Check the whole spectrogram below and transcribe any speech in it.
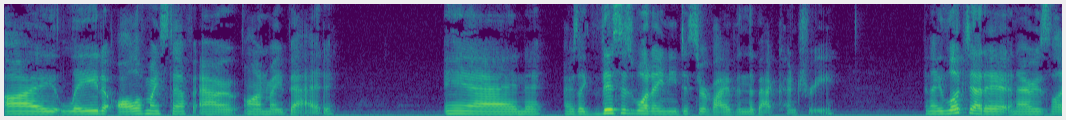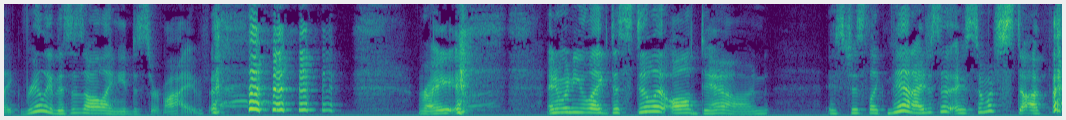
I laid all of my stuff out on my bed and I was like, this is what I need to survive in the backcountry. And I looked at it and I was like, really, this is all I need to survive. right? and when you like distill it all down, it's just like, man, I just there's so much stuff.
